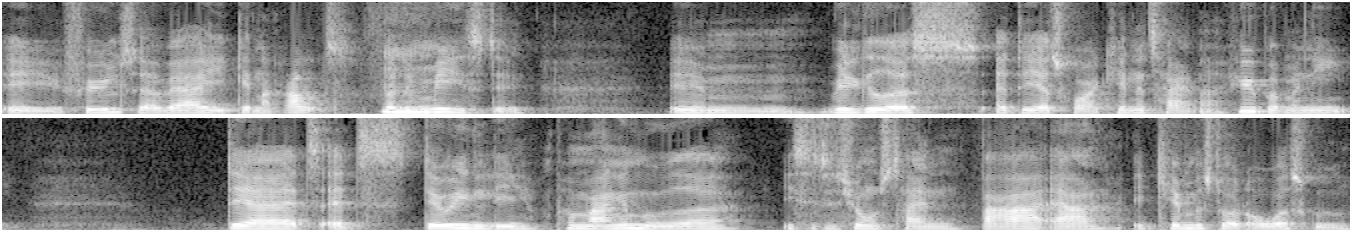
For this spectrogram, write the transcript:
øh, følelse at være i generelt for mm. det meste. Øhm, hvilket også er det, jeg tror, jeg kendetegner hypermani. Det er, at, at det jo egentlig på mange måder i situationstegn bare er et kæmpestort overskud.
